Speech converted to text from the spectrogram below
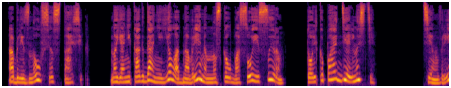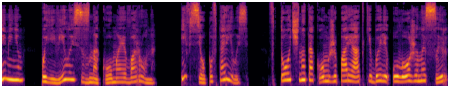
— облизнулся Стасик. «Но я никогда не ел одновременно с колбасой и сыром, только по отдельности». Тем временем появилась знакомая ворона, и все повторилось. В точно таком же порядке были уложены сыр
